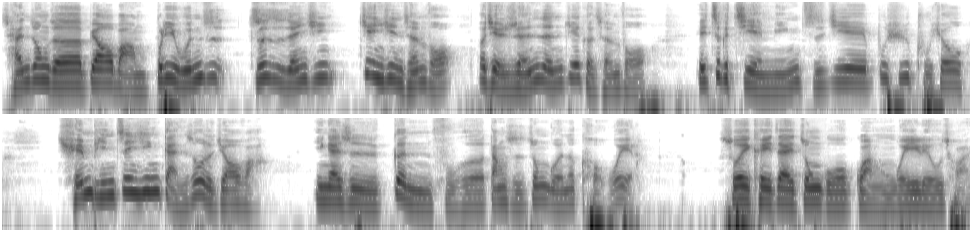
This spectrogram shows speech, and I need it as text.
禅宗则标榜不立文字，直指人心，见性成佛，而且人人皆可成佛。哎，这个简明直接，不需苦修，全凭真心感受的教法，应该是更符合当时中国人的口味了。所以可以在中国广为流传。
